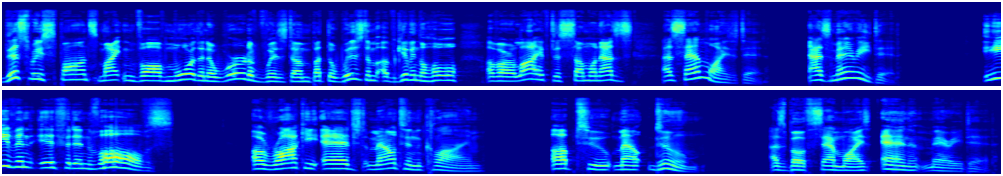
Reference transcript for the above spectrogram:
this response might involve more than a word of wisdom, but the wisdom of giving the whole of our life to someone as, as Samwise did, as Mary did. Even if it involves a rocky edged mountain climb up to Mount Doom, as both Samwise and Mary did.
